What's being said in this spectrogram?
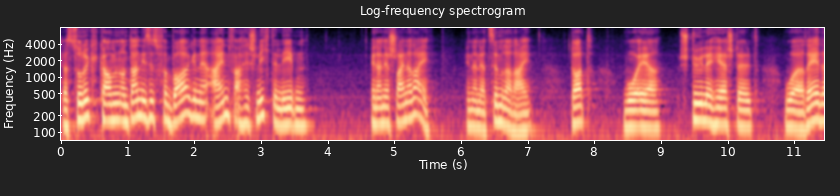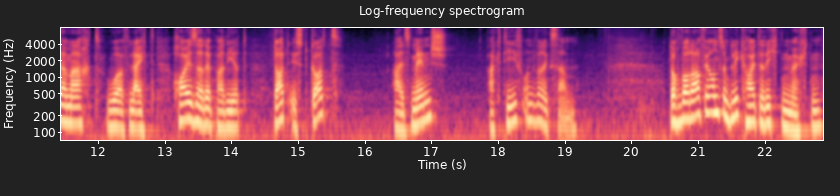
das Zurückkommen und dann dieses verborgene, einfache, schlichte Leben in einer Schreinerei, in einer Zimmererei, dort, wo er Stühle herstellt, wo er Räder macht, wo er vielleicht Häuser repariert. Dort ist Gott als Mensch aktiv und wirksam. Doch worauf wir unseren Blick heute richten möchten,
